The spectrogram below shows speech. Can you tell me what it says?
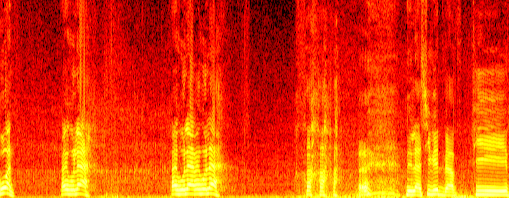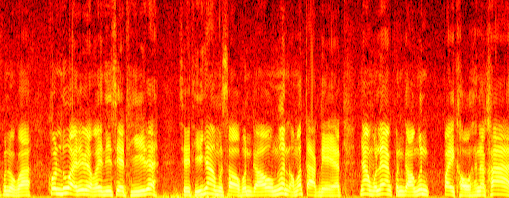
พูนไปพูนแหละไปพูนแหละไปพูนแหละนี่แหละชีวิตแบบที่เพิ่นบอกว่าคนรวยได้แบบไอ้นี่เศรษฐีเด้เศรษฐีย่ามมือเช้าเพิ่นก็เอาเงินออกมาตากแดดย่ามมือแรงเพิ่นก็เอาเงินไปเข้าธนาคาร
